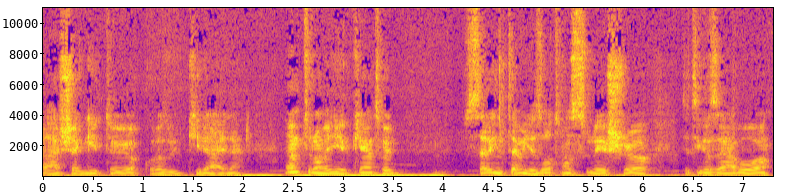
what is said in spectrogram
pár segítő, akkor az úgy király, de nem tudom egyébként, hogy szerintem így az otthonszülésről, tehát igazából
